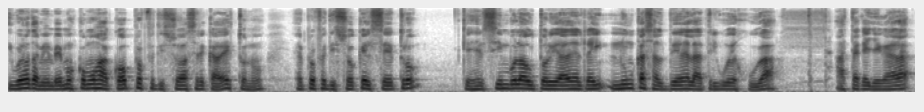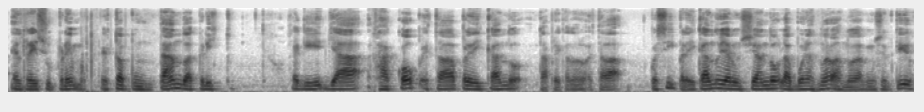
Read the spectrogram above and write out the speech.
Y bueno, también vemos cómo Jacob profetizó acerca de esto, ¿no? Él profetizó que el cetro, que es el símbolo de autoridad del rey, nunca saldría de la tribu de Judá hasta que llegara el rey supremo. Esto apuntando a Cristo. O sea que ya Jacob estaba predicando, estaba predicando, estaba, pues sí, predicando y anunciando las buenas nuevas, no en algún sentido.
